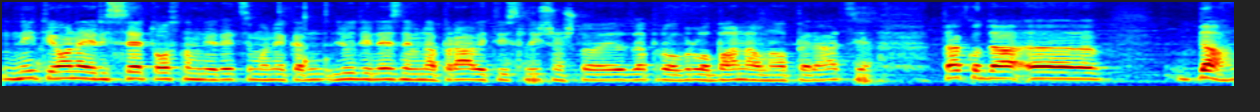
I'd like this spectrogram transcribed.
niti onaj reset osnovni recimo nekad ljudi ne znaju napraviti i slično što je zapravo vrlo banalna operacija. Tako da, e, da,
